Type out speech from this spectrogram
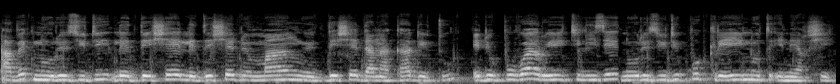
avec nos résidus, les déchets, les déchets de mangue, les déchets d'anacarde et tout, et de pouvoir réutiliser nos résidus pour créer une autre énergie.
